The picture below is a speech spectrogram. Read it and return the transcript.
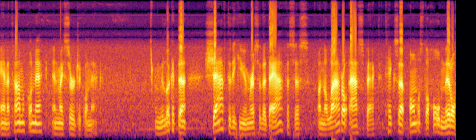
anatomical neck, and my surgical neck. When we look at the shaft of the humerus, or the diaphysis, on the lateral aspect, takes up almost the whole middle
